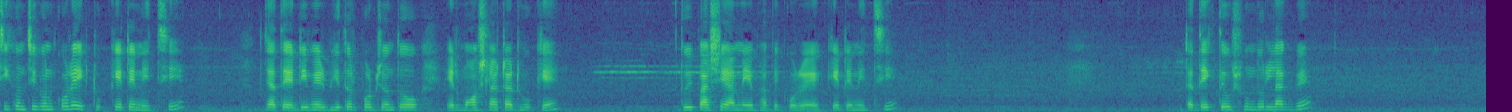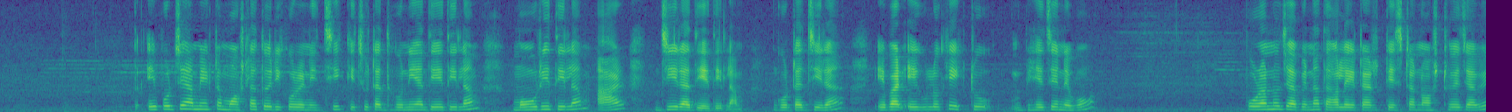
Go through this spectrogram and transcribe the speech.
চিকন চিকন করে একটু কেটে নিচ্ছি, যাতে ডিমের ভিতর পর্যন্ত এর মশলাটা ঢুকে। দুই পাশে আমি এভাবে করে কেটে নিচ্ছি। এটা দেখতেও সুন্দর লাগবে তো এই পর্যায়ে আমি একটা মশলা তৈরি করে নিচ্ছি। কিছুটা ধনিয়া দিয়ে দিলাম, মৌরি দিলাম আর জিরা দিয়ে দিলাম। গোটা জিরা। এবার এগুলোকে একটু ভেজে নেব। পোড়ানো যাবে না, তাহলে এটার টেস্টটা নষ্ট হয়ে যাবে।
